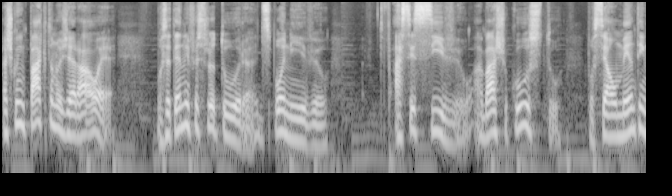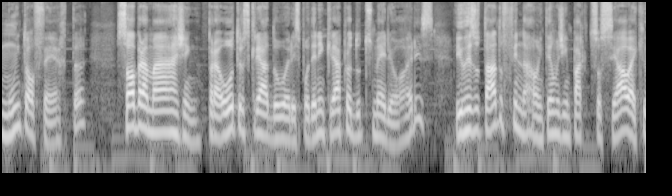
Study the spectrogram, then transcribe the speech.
acho que o impacto no geral é você tendo infraestrutura disponível, acessível, a baixo custo, você aumenta em muito a oferta, sobra margem para outros criadores poderem criar produtos melhores e o resultado final, em termos de impacto social, é que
